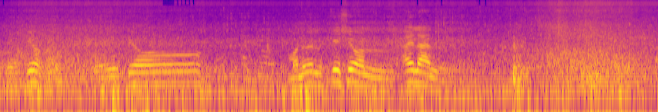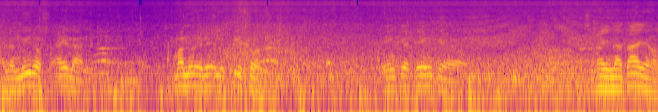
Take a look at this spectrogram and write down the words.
Thank you. Thank you. Manuel Quezon Island. Alaminos Island. Manuel L. Quezon. Thank you, thank you. Sakay na tayo.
